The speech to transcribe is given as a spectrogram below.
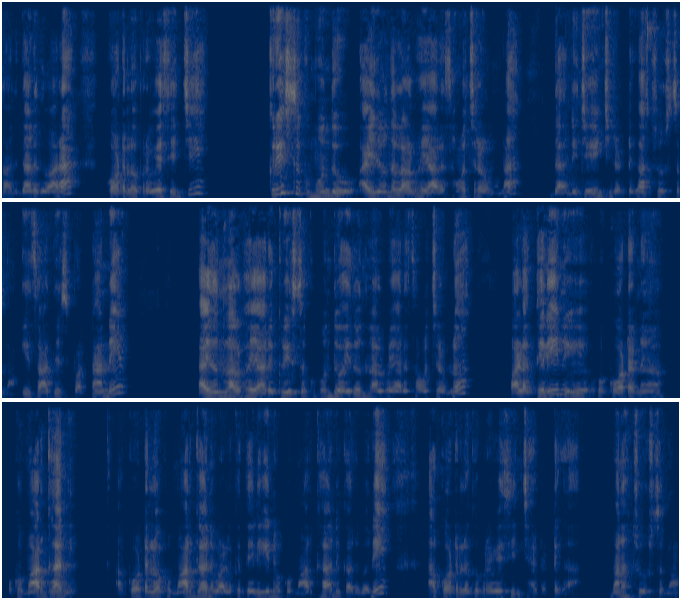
సారీ దాని ద్వారా కోటలో ప్రవేశించి క్రీస్తుకు ముందు ఐదు వందల నలభై ఆరు సంవత్సరమున దాన్ని జయించినట్టుగా చూస్తున్నాం. ఈ సార్దీస్ పట్టణాన్ని ఐదు వందల నలభై ఆరు క్రీస్తుకు ముందు ఐదు వందల నలభై ఆరు సంవత్సరంలో వాళ్ళకి తెలియని ఒక కోటను ఒక మార్గాన్ని ఆ కోటలో ఒక మార్గాన్ని వాళ్ళకి తెలియని ఒక మార్గాన్ని కనుగొని ఆ కోటలోకి ప్రవేశించేటట్టుగా మనం చూస్తున్నాం.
